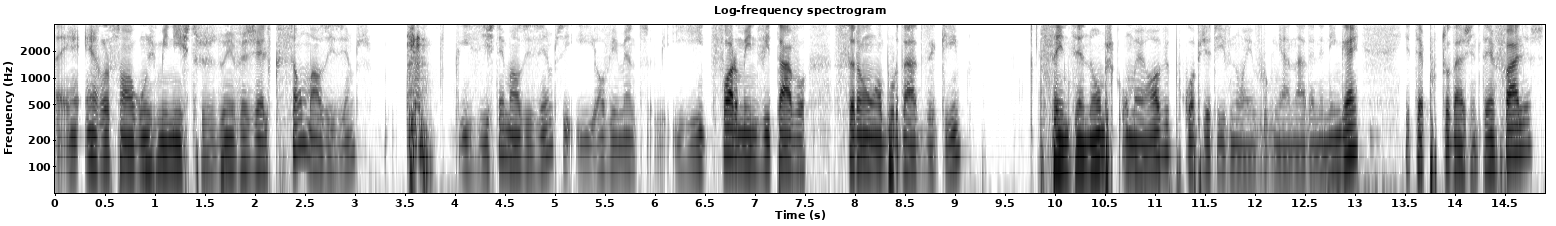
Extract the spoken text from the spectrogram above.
em, em, relação a alguns ministros do Evangelho que são maus exemplos. existem maus exemplos e, e obviamente e de forma inevitável serão abordados aqui sem dizer nomes, como é óbvio, porque o objetivo não é envergonhar nada nem ninguém, e até porque toda a gente tem falhas,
